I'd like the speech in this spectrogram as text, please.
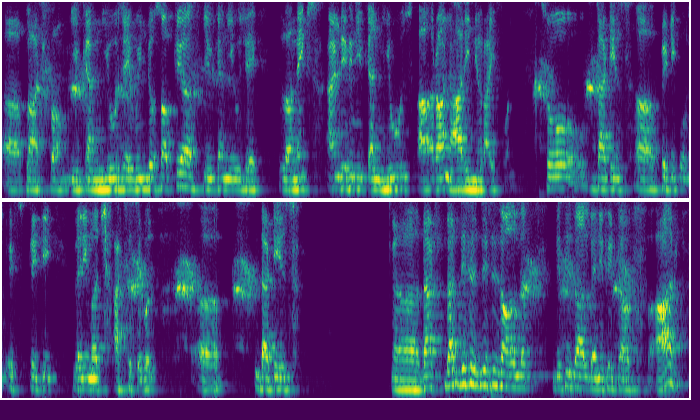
uh, platform. You can use a Windows software, you can use a Linux, and even you can use uh, run R in your iPhone. So that is uh, pretty cool. It's pretty very much accessible. that is that that this is this is all the this is all benefit of R.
